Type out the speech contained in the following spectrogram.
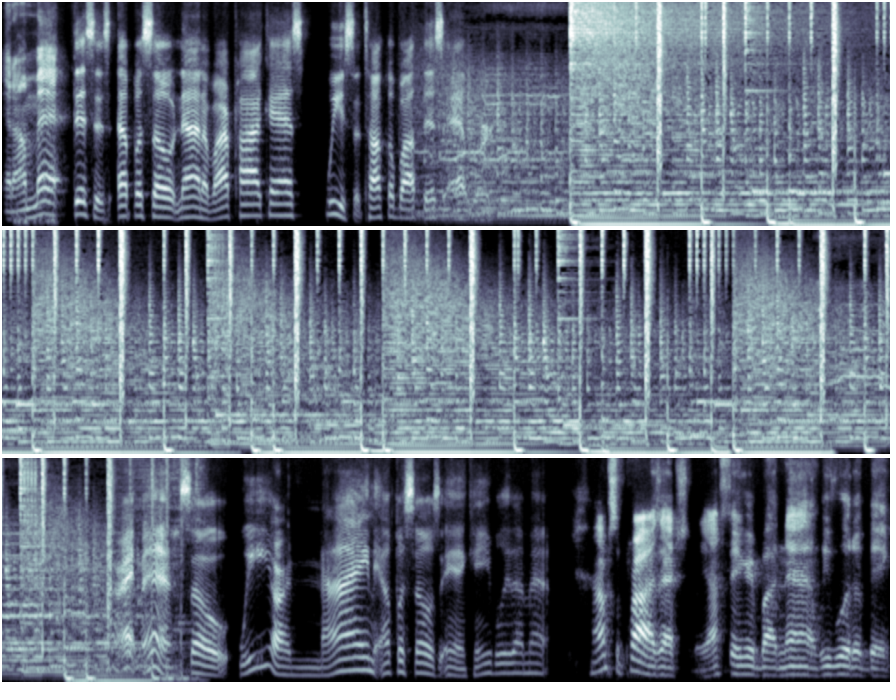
And I'm Matt. This is episode nine of our podcast. We used to talk about this at work. So we are nine episodes in. Can you believe that, Matt? I'm surprised actually. I figured by now we would have been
